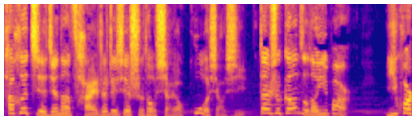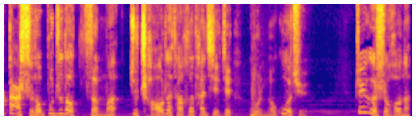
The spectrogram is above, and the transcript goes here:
他和姐姐呢踩着这些石头想要过小溪，但是刚走到一半。一块大石头不知道怎么就朝着他和他姐姐滚了过去。这个时候呢，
